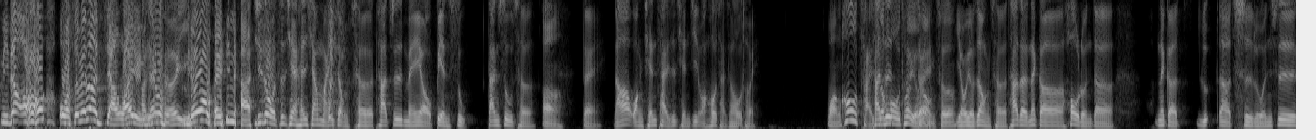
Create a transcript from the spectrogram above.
你的哦，我随便乱讲，我还以为好你会像可以你又为难其实我之前很想买一种车，它是没有变速单速车，啊、对，然后往前踩是前进，往后踩是后退。往后踩是是后退，有这种车有有这种车，它的那个后轮的那个轮呃齿轮是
